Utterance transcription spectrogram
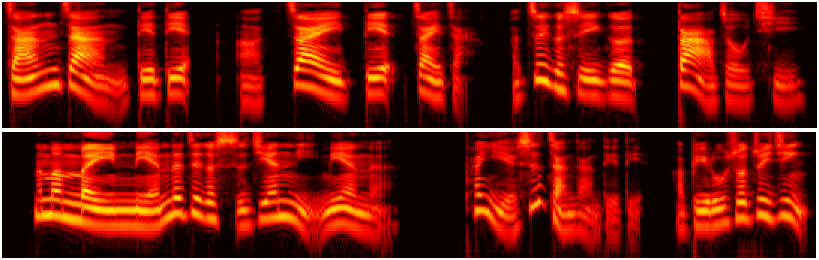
涨涨跌跌啊，再跌再涨啊，这个是一个大周期。那么每年的这个时间里面呢，它也是涨涨跌跌啊。比如说最近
